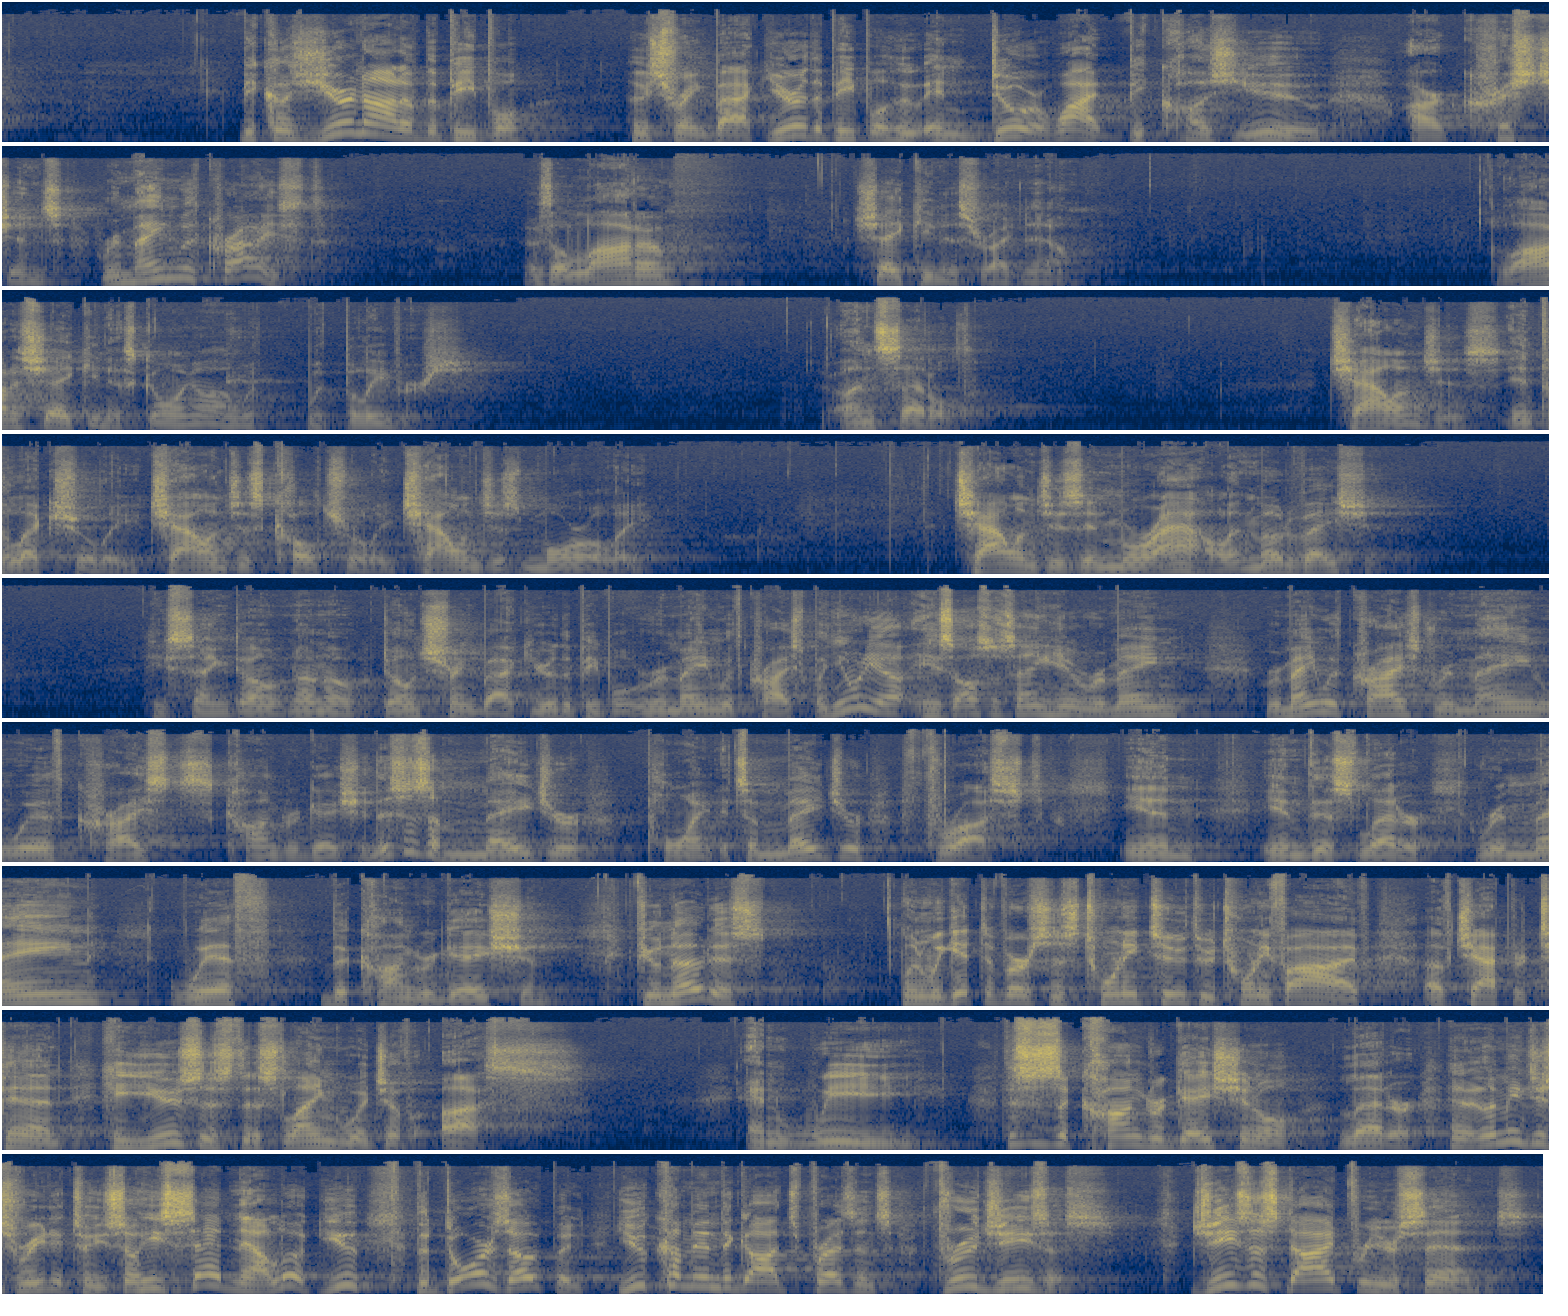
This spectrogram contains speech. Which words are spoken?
because you're not of the people who shrink back. You're the people who endure. Why? Because you are Christians. Remain with Christ. There's a lot of shakiness right now. A lot of shakiness going on with, with believers. unsettled. Challenges intellectually, challenges culturally, challenges morally, challenges in morale and motivation. He's saying, don't, no, no, don't shrink back. You're the people. Remain with Christ. But you know what he's also saying here? Remain, remain with Christ, remain with Christ's congregation. This is a major point. It's a major thrust in, in this letter. Remain with the congregation. If you'll notice, when we get to verses 22 through 25 of chapter 10, he uses this language of us and we this is a congregational letter. And let me just read it to you. So he said, Now look, you the door's open. You come into God's presence through Jesus. Jesus died for your sins.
